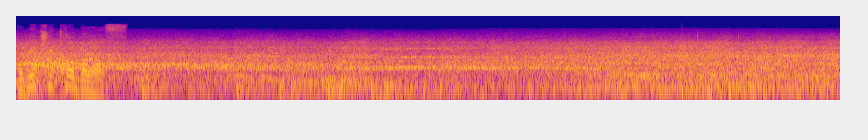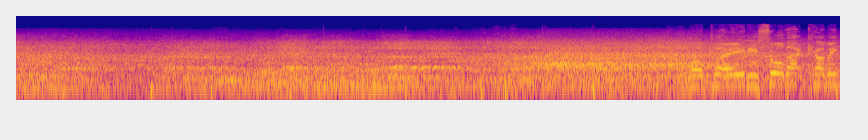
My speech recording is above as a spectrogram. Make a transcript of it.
Dmitry Kombarov. Well played, he saw that coming.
